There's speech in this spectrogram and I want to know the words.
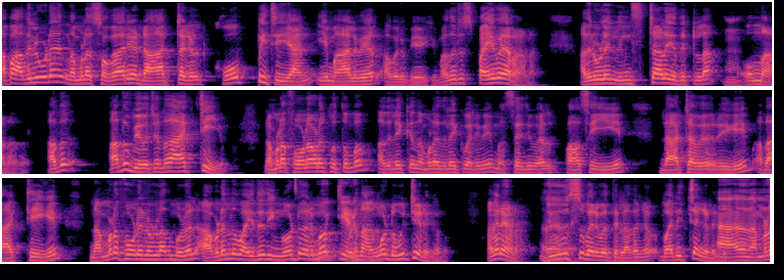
അപ്പോൾ അതിലൂടെ നമ്മുടെ സ്വകാര്യ ഡാറ്റകൾ കോപ്പി ചെയ്യാൻ ഈ മാൽവെയർ അവർ ഉപയോഗിക്കും. അതൊരു സ്പൈവെയർ ആണ്. അതിനുള്ളിൽ ഇൻസ്റ്റാൾ ചെയ്തിട്ടുള്ള. ഒന്നാണത്. അത് അത് ഉപയോഗിച്ചത് അത് ആക്ട് ചെയ്യും. നമ്മുടെ ഫോൺ അവിടെ കുത്തുമ്പം അതിലേക്ക് നമ്മുടെ ഇതിലേക്ക് വരികയും മെസ്സേജുകൾ പാസ് ചെയ്യുകയും ഡാറ്റ വരികയും അത് ആക്ട് ചെയ്യുകയും നമ്മുടെ ഫോണിലുള്ളത് മുഴുവൻ അവിടെ നിന്ന് വൈദ്യുതി ഇങ്ങോട്ട് വരുമ്പോൾ. ഇവിടുന്ന് അങ്ങോട്ട് ഊറ്റിയെടുക്കുന്നു. അങ്ങനെയാണ്. ജ്യൂസ് പരുവത്തില്ല അത് വലിച്ചങ്ങെടുക്കും അത് നമ്മൾ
